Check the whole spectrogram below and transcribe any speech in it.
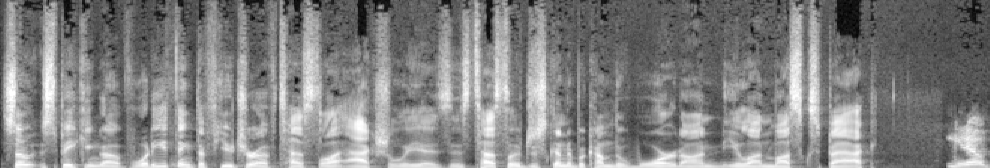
So, speaking of, what do you think the future of Tesla actually is? Is Tesla just going to become the ward on Elon Musk's back? You know,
